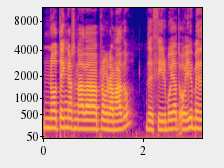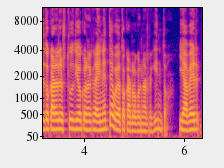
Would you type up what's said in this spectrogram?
No tengas nada programado. Decir, voy a. Hoy en vez de tocar el estudio con el clarinete, voy a tocarlo con el requinto. Y a ver.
